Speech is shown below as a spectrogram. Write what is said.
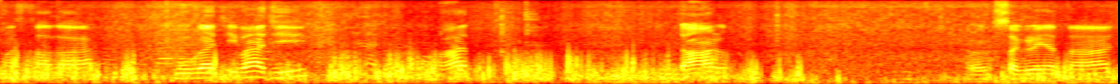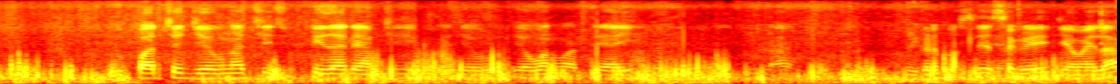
मसाला मुगाची भाजी भात डाळ. सगळे आता दुपारच्या जेवणाची सुट्टी झाली आमची इकडे जेव जेवण वाटते आई. इकडे बसले सगळे जेवायला.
